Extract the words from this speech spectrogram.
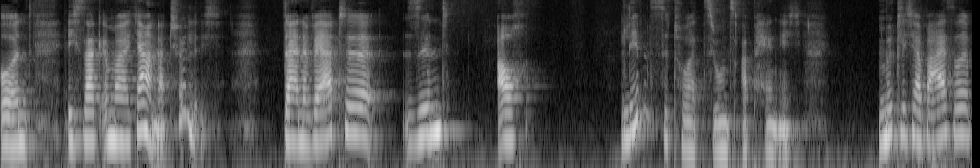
Und ich sage immer, ja, natürlich. Deine Werte sind auch lebenssituationsabhängig. Möglicherweise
